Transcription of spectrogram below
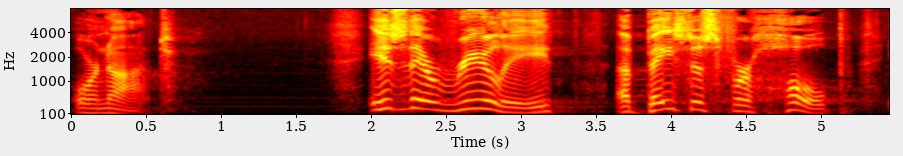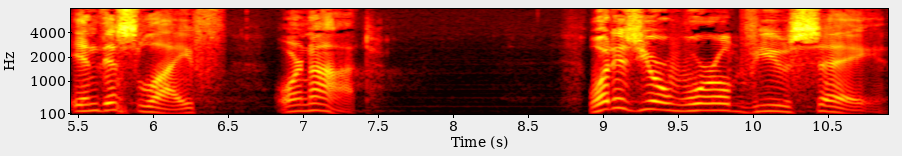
or not? Is there really a basis for hope in this life or not? What does your worldview say?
